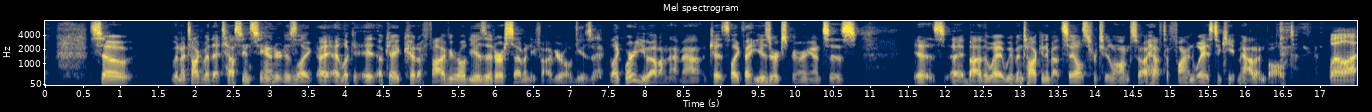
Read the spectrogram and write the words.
so when I talk about that testing standard, is like I, I look at it. Okay, could a five year old use it or a seventy five year old use it? Like, where are you at on that, Matt? Because like that user experience is is. Uh, by the way, we've been talking about sales for too long, so I have to find ways to keep Matt involved. Well, I,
